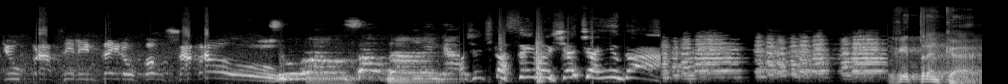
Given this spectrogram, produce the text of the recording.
que o Brasil inteiro consagrou. João Saldanha. A gente tá sem manchete ainda. Retranca.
